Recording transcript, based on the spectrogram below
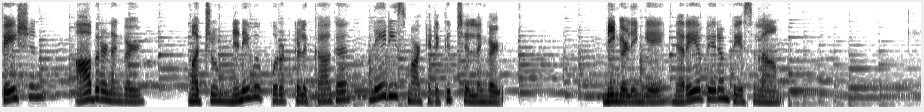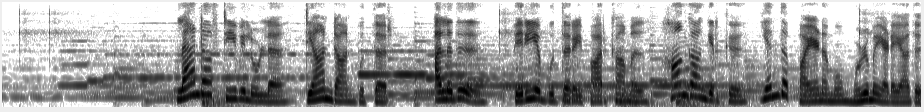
ஃபேஷன் ஆபரணங்கள் மற்றும் நினைவுப் பொருட்களுக்காக லேடிஸ் மார்க்கெட்டுக்கு செல்லுங்கள். நீங்கள் இங்கே நிறைய பேரும் பேசலாம். லேண்ட் ஆஃப் டீவில் உள்ள தியான் டான் புத்தர் அல்லது பெரிய புத்தரை பார்க்காமல் ஹாங்காங்கிற்கு எந்த பயணமும் முழுமையடையாது.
